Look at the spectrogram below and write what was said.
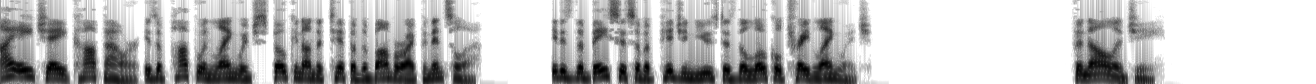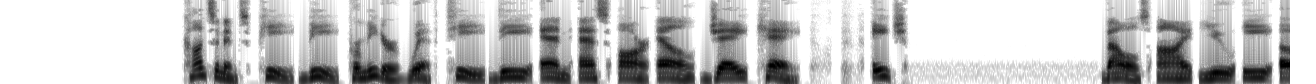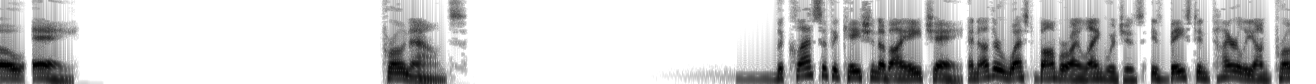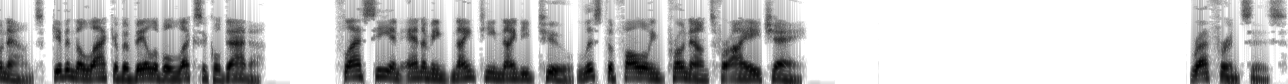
Iha Kapaur is a Papuan language spoken on the tip of the Bomberai Peninsula. It is the basis of a pidgin used as the local trade language. Phonology Consonants p, b, per meter, with t, d, n, s, r, l, j, k, h Vowels i, u, e, o, a Pronouns The classification of IHA and other West Bomberai languages is based entirely on pronouns, given the lack of available lexical data. Flassy and Annamink 1992 list the following pronouns for IHA. References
